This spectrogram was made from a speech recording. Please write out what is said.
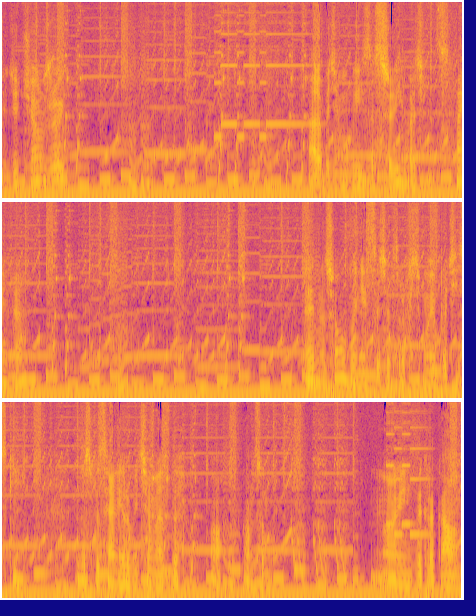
będzie ciężej. Ale będziemy mogli ich zastrzeliwać, więc fajnie. Ej, no czemu wy nie chcecie trafić moje pociski? Wy specjalnie robicie mędy. O, w końcu. No i wykrakałem.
